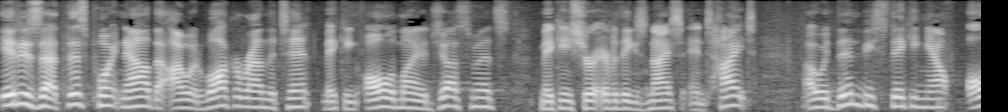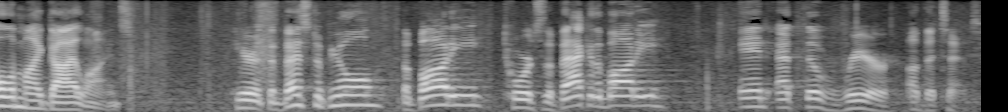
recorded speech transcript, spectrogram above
It is at this point now that I would walk around the tent, making all of my adjustments, making sure everything's nice and tight. I would then be staking out all of my guy lines. Here at the vestibule, the body, towards the back of the body, and at the rear of the tent.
